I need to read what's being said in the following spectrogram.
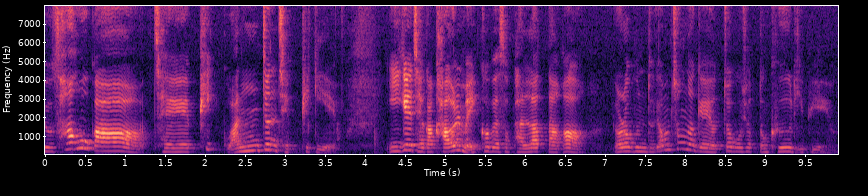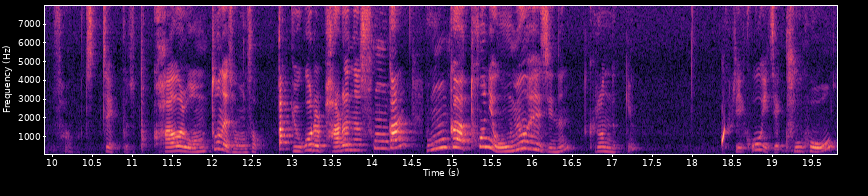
요 4호가 제 픽, 완전 제 픽이에요. 이게 제가 가을 메이크업에서 발랐다가 여러분들이 엄청나게 여쭤보셨던 그 립이에요. 4호 진짜 예쁘죠? 딱 가을 웜톤의 정석. 딱 요거를 바르는 순간 뭔가 톤이 오묘해지는 그런 느낌? 그리고 이제 9호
